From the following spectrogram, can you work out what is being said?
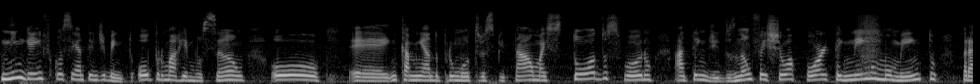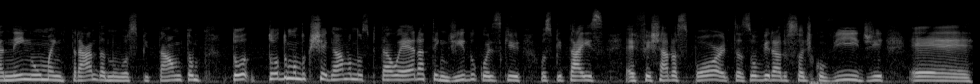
ninguém ficou sem atendimento, ou para uma remoção, ou é, encaminhado para um outro hospital, mas todos foram atendidos. Não fechou a porta em nenhum momento para nenhuma entrada no hospital. Então, to, todo mundo que chegava no hospital era atendido, coisas que hospitais é, fecharam as portas ou viraram só de Covid. É,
